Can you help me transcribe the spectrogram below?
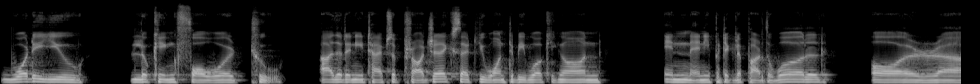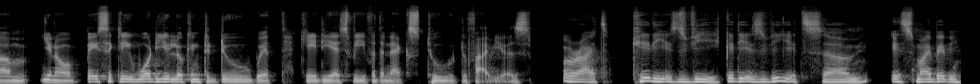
what are you looking forward to are there any types of projects that you want to be working on in any particular part of the world or um, you know basically what are you looking to do with kdsv for the next two to five years all right. KDSV. KDSV, it's um it's my baby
